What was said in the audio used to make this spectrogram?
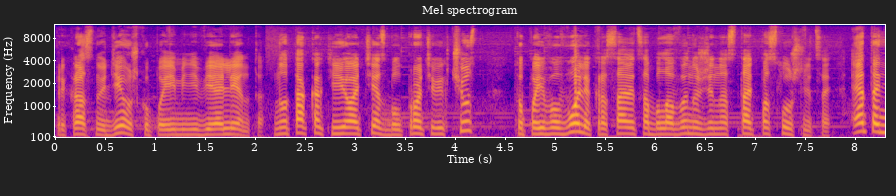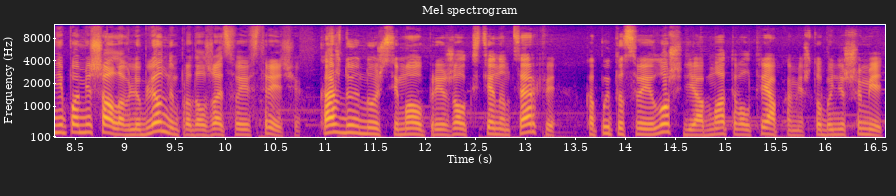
прекрасную девушку по имени Виолента, но так как ее отец был против их чувств, то по его воле красавица была вынуждена стать послушницей. Это не помешало влюбленным продолжать свои встречи. Каждую ночь Симау приезжал к стенам церкви, копыта своей лошади обматывал тряпками, чтобы не шуметь.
